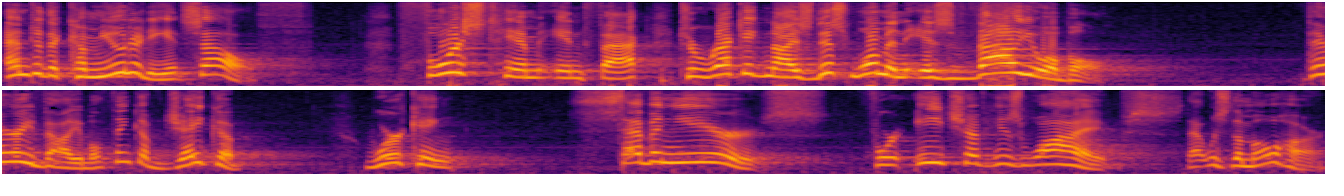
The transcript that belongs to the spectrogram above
and to the community itself. Forced him, in fact, to recognize this woman is valuable. Very valuable. Think of Jacob working seven years for each of his wives. That was the mohar.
